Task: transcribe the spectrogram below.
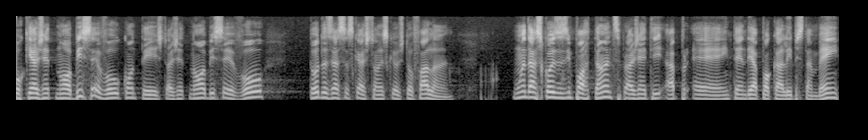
Porque a gente não observou o contexto, a gente não observou todas essas questões que eu estou falando. Uma das coisas importantes para a gente é, entender Apocalipse também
